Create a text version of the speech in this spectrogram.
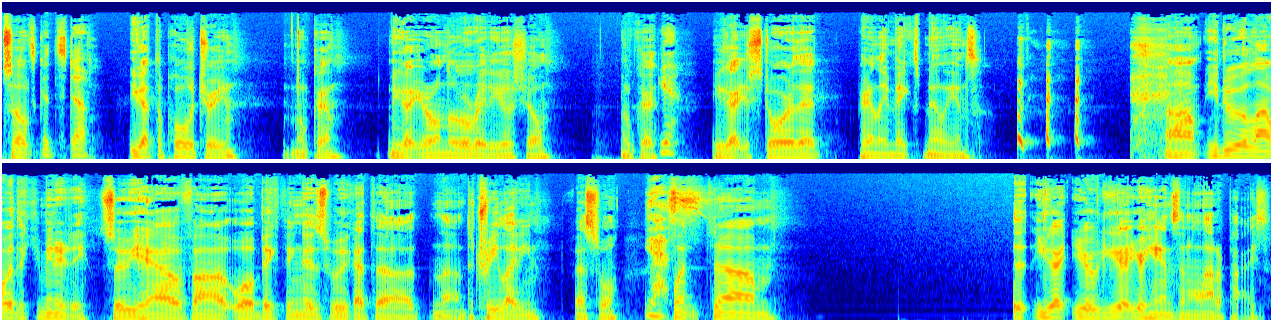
so it's good stuff. you got the poetry. Okay. You got your own little radio show. Okay. Yeah. You got your store that apparently makes millions. um, you do a lot with the community. So you have uh, well, a big thing is we got the the, the tree lighting festival. Yes. What um, you got your you got your hands in a lot of pies.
